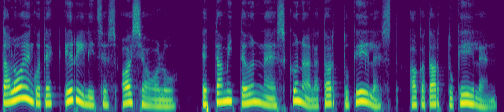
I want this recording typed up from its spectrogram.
ta loengu tek erilitses asjaolu, et ta mitte õnne ees kõnele tartu keelest, aga tartu keelen.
